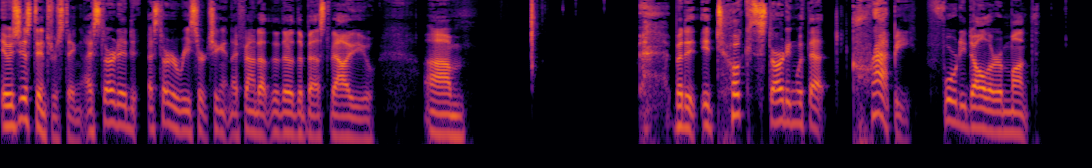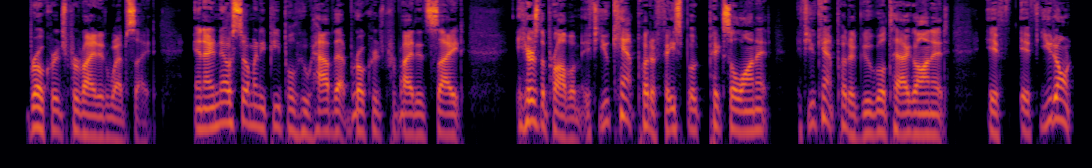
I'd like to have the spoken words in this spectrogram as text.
it was just interesting. I started I started researching it and I found out that they're the best value. Um, but it, it took starting with that crappy forty dollar a month brokerage provided website. And I know so many people who have that brokerage provided site. Here's the problem. If you can't put a Facebook pixel on it, if you can't put a Google tag on it, if if you don't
